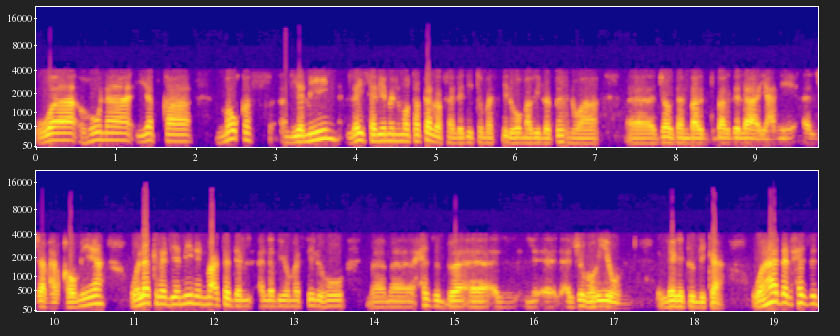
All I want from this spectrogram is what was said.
وهنا يبقى موقف اليمين ليس اليمين المتطرف الذي تمثله مارين لوبين وجوردن باردلا يعني الجبهة القومية ولكن اليمين المعتدل الذي يمثله حزب آه، الجمهوريون وهذا الحزب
